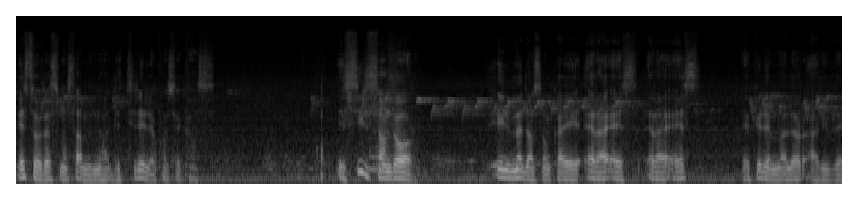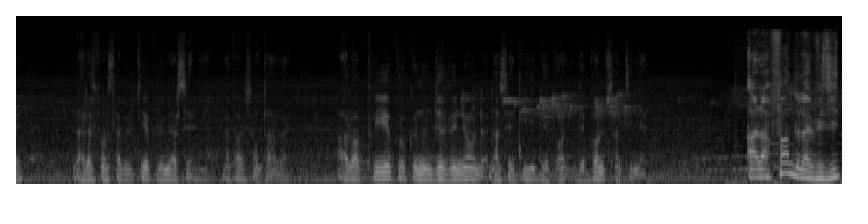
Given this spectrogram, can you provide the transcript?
Et c'est responsable maintenant de tirer les conséquences. Et s'il s'endort, il met dans son cahier RAS, RAS, et que le malheur arrivait, la responsabilité première, c'est lui, il n'a pas fait son travail. Alors priez pour que nous devenions dans ce pays des bonnes, des bonnes sentinelles. À la fin de la visite,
